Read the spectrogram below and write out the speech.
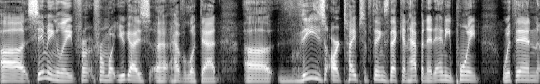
uh, seemingly from from what you guys uh, have looked at, uh, these are types of things that can happen at any point within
